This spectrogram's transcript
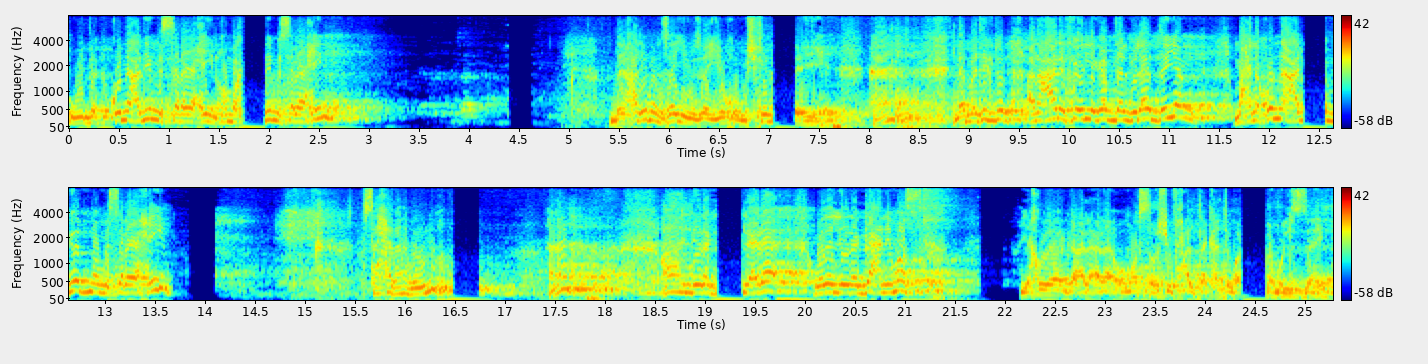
وده. كنا قاعدين مستريحين. هم قاعدين مستريحين ده غالبا زي وزيكم مش كده؟ إيه؟ ها؟ لما تيجي تقول أنا عارف إيه اللي جابنا البلاد دي؟ ما إحنا كنا قاعدين في بيوتنا ومستريحين صح اللي أنا بقوله؟ ها؟ آه اللي رجعني العراق ولا اللي يرجعني مصر؟ يا أخويا ارجع العراق ومصر وشوف حالتك هتبقى إزاي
